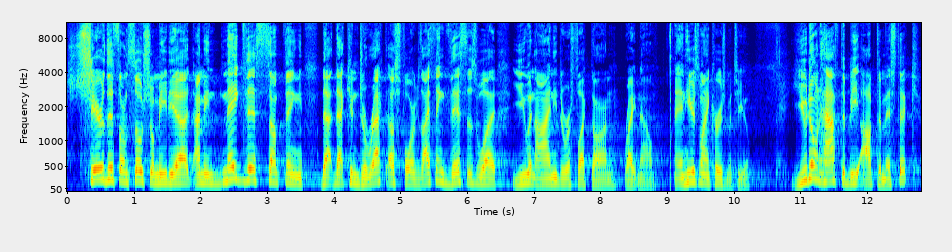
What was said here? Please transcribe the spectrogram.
share this on social media. I mean, make this something that, that can direct us forward, because I think this is what you and I need to reflect on right now. And here's my encouragement to you you don't have to be optimistic,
